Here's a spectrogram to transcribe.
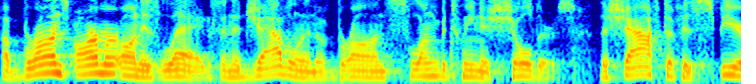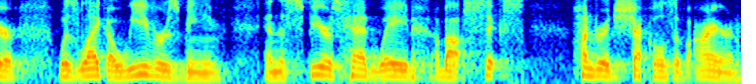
a bronze armor on his legs and a javelin of bronze slung between his shoulders. The shaft of his spear was like a weaver's beam, and the spear's head weighed about 600 shekels of iron,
